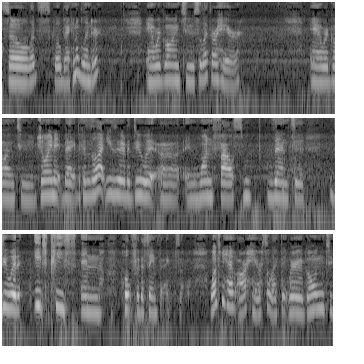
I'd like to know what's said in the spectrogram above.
So let's go back in the blender and we're going to select our hair and we're going to join it back because it's a lot easier to do it uh, in one file swoop than to do it each piece and hope for the same thing. So once we have our hair selected, we're going to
